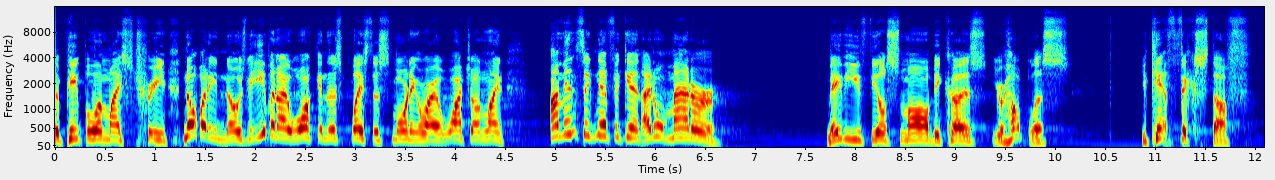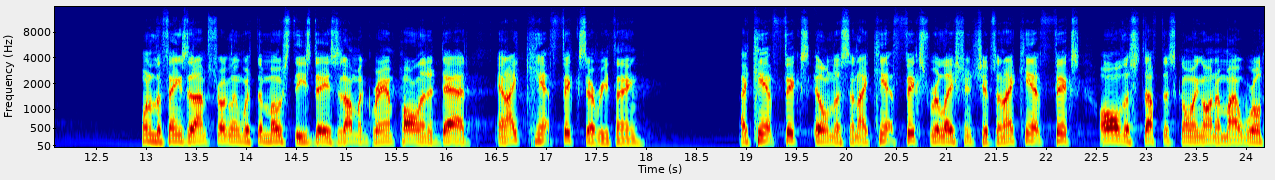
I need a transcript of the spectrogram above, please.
the people in my street. Nobody knows me. Even I walk in this place this morning or I watch online, I'm insignificant. I don't matter. Maybe you feel small because you're helpless. You can't fix stuff. One of the things that I'm struggling with the most these days is I'm a grandpa and a dad, and I can't fix everything. I can't fix illness, and I can't fix relationships, and I can't fix all the stuff that's going on in my world.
